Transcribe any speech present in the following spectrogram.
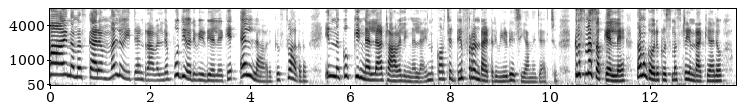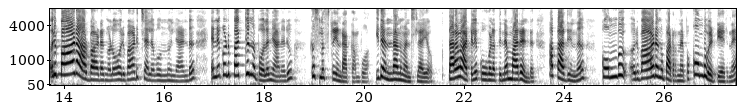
ഹായ് നമസ്കാരം. മല്ലു ഈറ്റ് ആൻഡ് ട്രാവലിന്റെ പുതിയൊരു വീഡിയോയിലേക്ക് എല്ലാവർക്കും സ്വാഗതം. ഇന്ന് കുക്കിംഗ് അല്ല ട്രാവലിംഗ് അല്ല. ഇന്ന് കുറച്ച് ഡിഫറെന്റ് ആയിട്ടൊരു വീഡിയോ ചെയ്യാമെന്ന് വിചാരിച്ചു. ക്രിസ്മസ് ഒക്കെ അല്ലേ? നമുക്ക് ഒരു ക്രിസ്മസ് ട്രീ ഉണ്ടാക്കിയാലോ? ഒരുപാട് ആർഭാടങ്ങളോ ഒരുപാട് ചിലവൊന്നും ഇല്ലാണ്ട് എന്നെക്കൊണ്ട് പറ്റുന്ന പോലെ ഞാനൊരു ക്രിസ്മസ് ട്രീ ഉണ്ടാക്കാൻ പോവാം. ഇതെന്താണെന്ന് മനസ്സിലായോ? തറവാട്ടിൽ കൂവളത്തിന്റെ മരമുണ്ട് അപ്പം അതിന്ന് കൊമ്പ് ഒരുപാട് അങ്ങ് പടർന്നപ്പോൾ കൊമ്പ് വെട്ടിയായിരുന്നേ.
